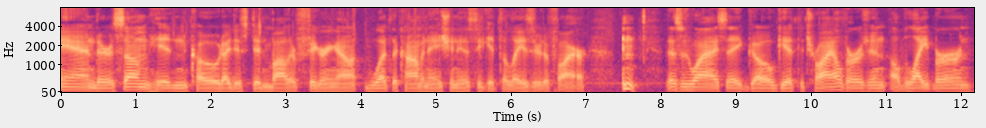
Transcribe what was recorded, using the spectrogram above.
and there's some hidden code. I just didn't bother figuring out what the combination is to get the laser to fire. this is why I say go get the trial version of Lightburn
